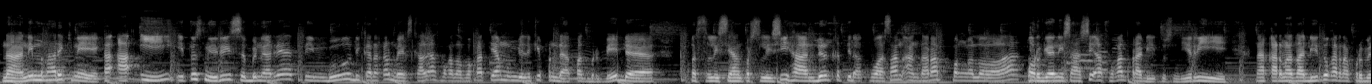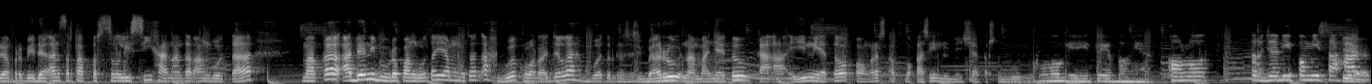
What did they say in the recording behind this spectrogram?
Nah, ini menarik nih. KAI itu sendiri sebenarnya timbul dikarenakan banyak sekali advokat-advokat yang memiliki pendapat berbeda, perselisihan-perselisihan, dan ketidakpuasan antara pengelola organisasi advokat pradi itu sendiri. Nah, karena tadi itu karena perbedaan-perbedaan serta perselisihan antar anggota, maka ada nih beberapa anggota yang memutuskan, ah gue keluar aja lah buat organisasi baru, namanya itu KAI ini atau Kongres Advokasi Indonesia tersebut. Oh gitu ya Bang ya. Kalau terjadi pemisahan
